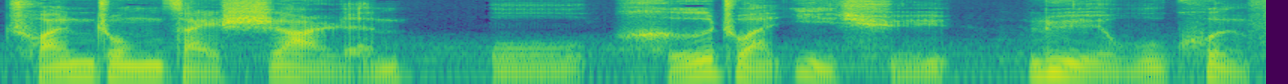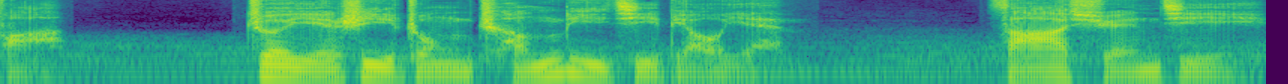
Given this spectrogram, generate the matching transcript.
船中载十二人，舞合转一曲，略无困乏。这也是一种成立技表演。杂旋技，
